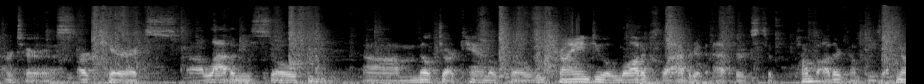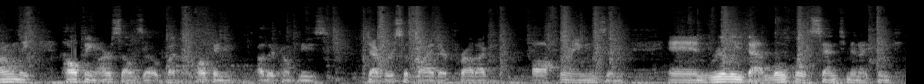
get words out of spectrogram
Arc'teryx, uh, Lavamy Soap, um, Milk Jar Candle Co. We try and do a lot of collaborative efforts to pump other companies up, not only helping ourselves out, but helping other companies diversify their product offerings and and really that local sentiment. I think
